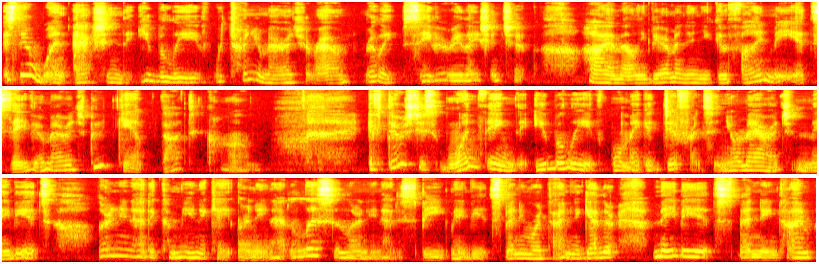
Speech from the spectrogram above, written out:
Is there one action that you believe would turn your marriage around, really save your relationship? Hi, I'm Ellie Bierman, and you can find me at SaveYourMarriageBootcamp.com. If there's just one thing that you believe will make a difference in your marriage, maybe it's learning how to communicate, learning how to listen, learning how to speak, maybe it's spending more time together, maybe it's spending time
